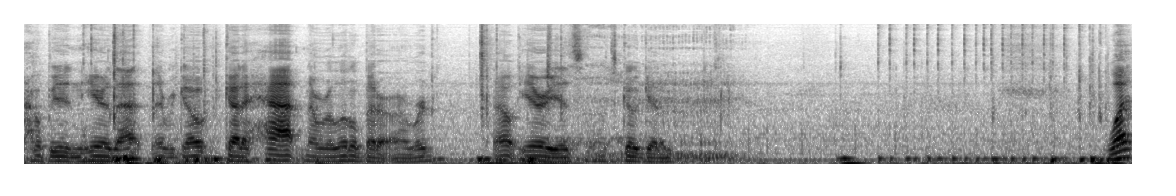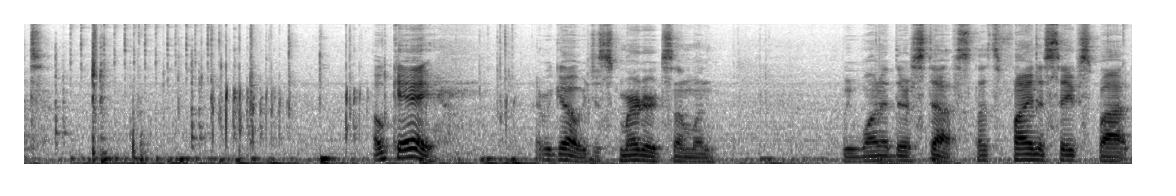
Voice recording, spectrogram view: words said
hope you didn't hear that. There we go. Got a hat. Now we're a little better armored. Oh, here he is. Let's go get him. What? Okay. There we go. We just murdered someone. We wanted their stuff. So let's find a safe spot.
